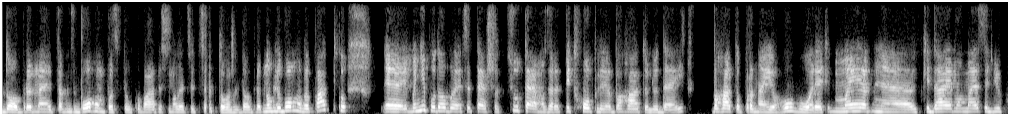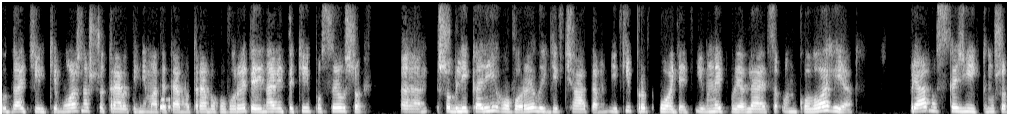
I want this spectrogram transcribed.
добре. Навіть там з Богом поспілкуватись, молитися, це теж добре. Ну в будь-якому випадку е, мені подобається те, що цю тему зараз підхоплює багато людей. Багато про неї говорять. Ми е, кидаємо меседжі куди тільки можна, що треба піднімати тему, треба говорити. І навіть такий посил, що е, щоб лікарі говорили дівчатам, які приходять, і в них виявляється онкологія. Прямо скажіть, тому що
